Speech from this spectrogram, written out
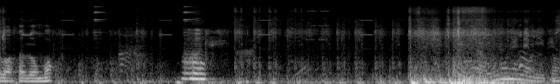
baja el humo. un enemigo.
